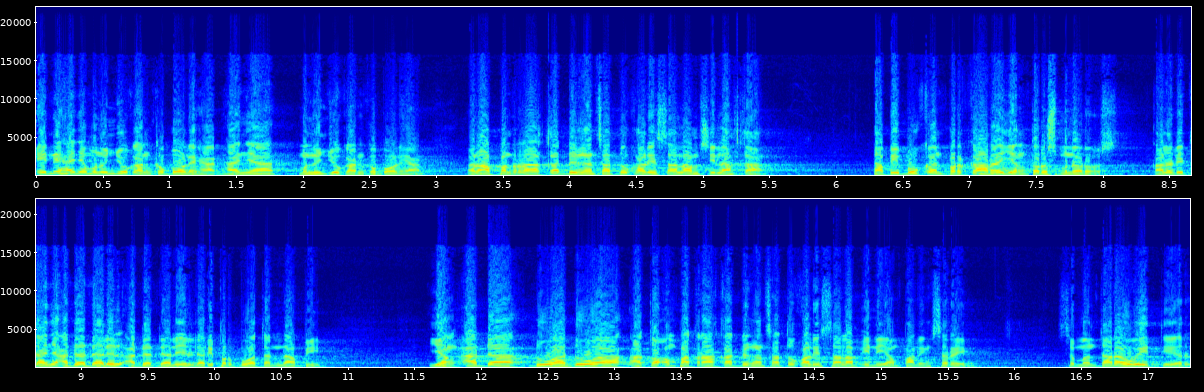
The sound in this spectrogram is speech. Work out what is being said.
Ini hanya menunjukkan kebolehan, hanya menunjukkan kebolehan 8 rakaat dengan satu kali salam silahkan. Tapi bukan perkara yang terus menerus kalau ditanya ada dalil ada dalil dari perbuatan Nabi. Yang ada dua-dua atau empat rakaat dengan satu kali salam ini yang paling sering. Sementara witir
